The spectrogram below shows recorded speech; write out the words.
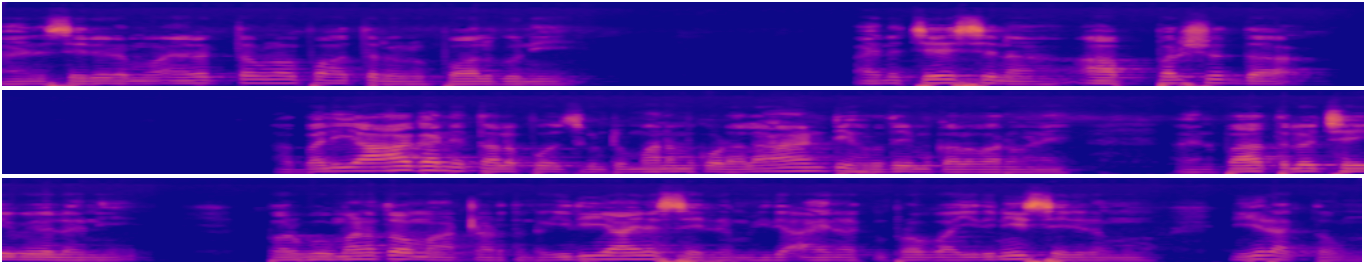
ఆయన శరీరము ఆయన రక్తంలో పాత్రలో పాల్గొని ఆయన చేసిన ఆ పరిశుద్ధ ఆ బలియాగాన్ని తలపోచుకుంటూ మనం కూడా అలాంటి హృదయం కలవరమని ఆయన పాత్రలో చేయవేయాలని ప్రభు మనతో మాట్లాడుతుంటాడు ఇది ఆయన శరీరం ఇది ఆయన రక్తం. ప్రభు ఇది నీ శరీరము నీ రక్తము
